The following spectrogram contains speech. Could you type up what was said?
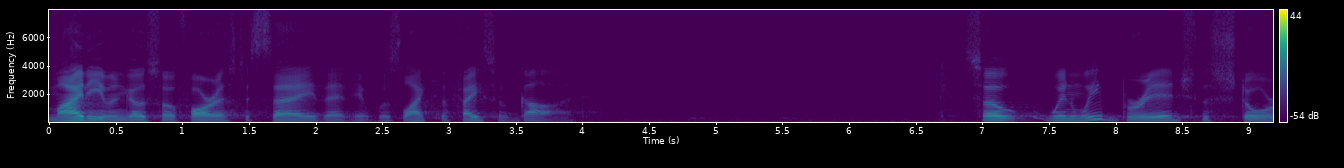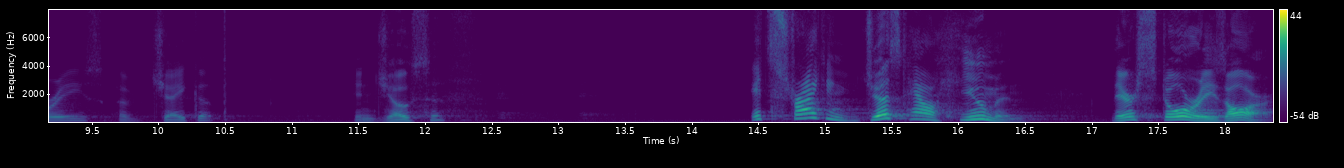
might even go so far as to say that it was like the face of God. So, when we bridge the stories of Jacob and Joseph, it's striking just how human their stories are.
